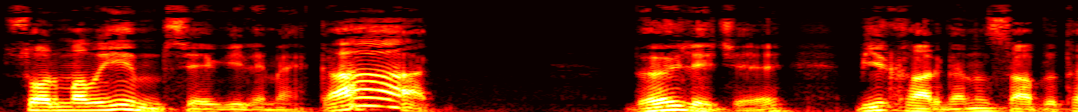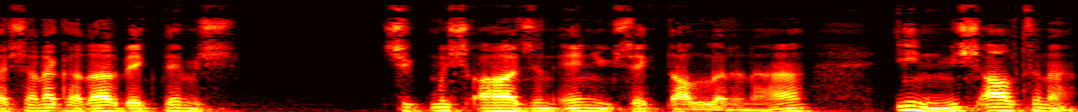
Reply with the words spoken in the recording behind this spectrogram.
sormalıyım sevgilime. Kalk! Böylece bir karganın sabrı taşana kadar beklemiş. Çıkmış ağacın en yüksek dallarına, inmiş altına.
